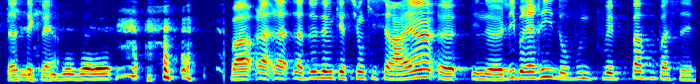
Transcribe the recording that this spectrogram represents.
Ça, Je- c'est Je clair. suis désolé. Bah, la, la- la deuxième question qui sert à rien, euh, une librairie dont vous ne pouvez pas vous passer.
